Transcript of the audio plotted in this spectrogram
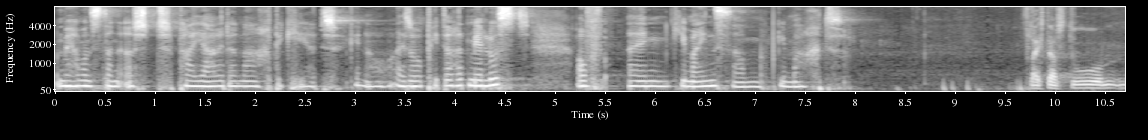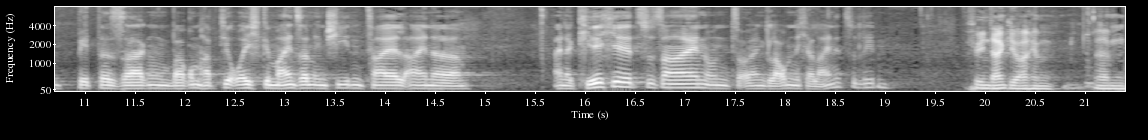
Und wir haben uns dann erst ein paar Jahre danach bekehrt. Genau. Also Peter hat mir Lust auf ein Gemeinsam gemacht. Vielleicht darfst du, Peter, sagen, warum habt ihr euch gemeinsam entschieden, Teil einer, einer Kirche zu sein und euren Glauben nicht alleine zu leben? Vielen Dank, Joachim. Ähm,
